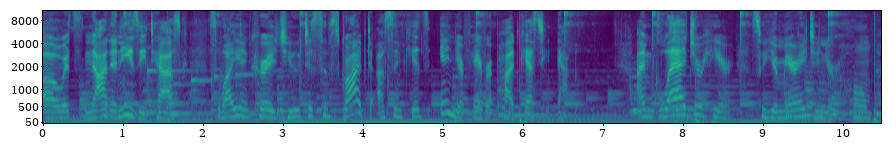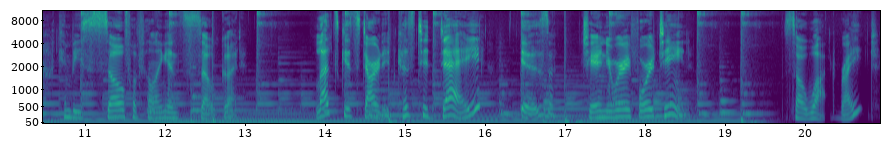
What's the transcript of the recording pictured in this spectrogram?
Oh, it's not an easy task, so I encourage you to subscribe to Us and Kids in your favorite podcasting app. I'm glad you're here so your marriage and your home can be so fulfilling and so good. Let's get started because today is January 14. So what, right?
